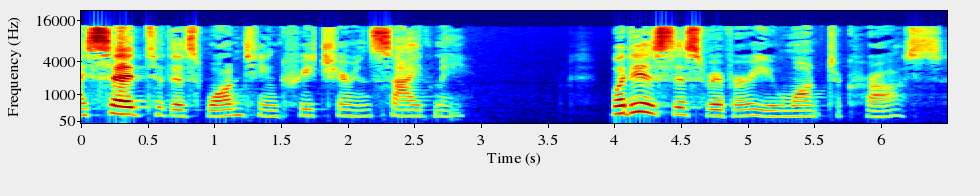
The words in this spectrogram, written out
I said to this wanting creature inside me, What is this river you want to cross?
